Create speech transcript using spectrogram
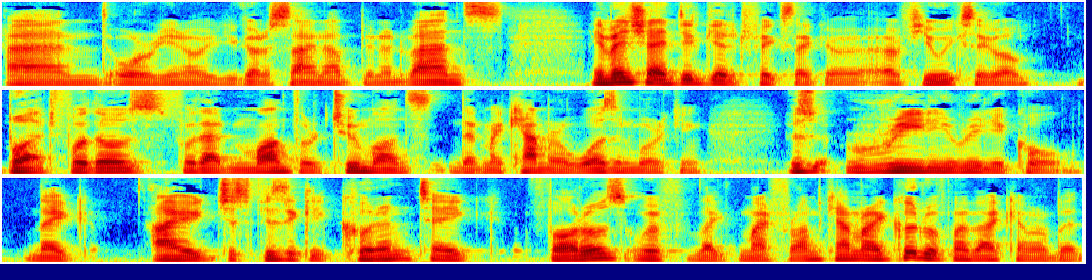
And or you know you got to sign up in advance. Eventually i did get it fixed like a, a, few weeks ago. But for those for that month or two months that my camera wasn't working it was really really cool. Like i just physically couldn't take photos with like my front camera. I could with my back camera but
